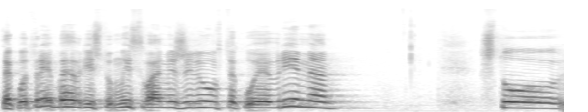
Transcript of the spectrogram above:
Так вот, Рэба говорит, что мы с вами живем в такое время, что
